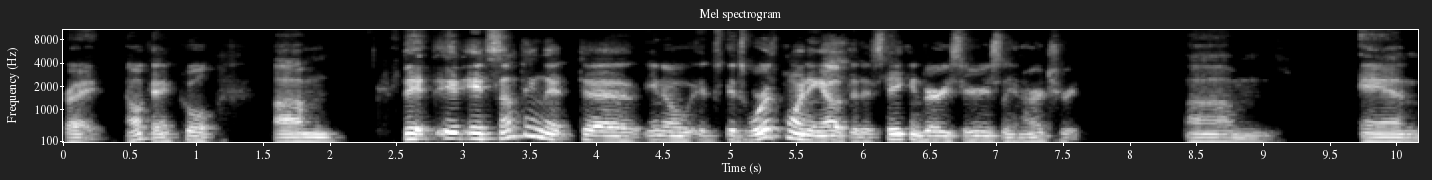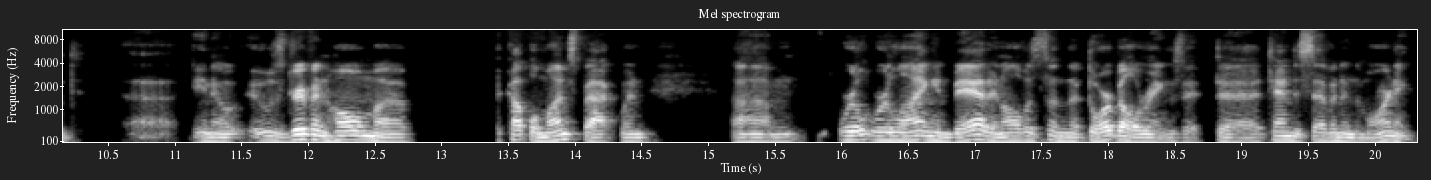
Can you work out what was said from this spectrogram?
Right. Okay. Cool. Um, it, it, it's something that uh, you know it's it's worth pointing out that it's taken very seriously in archery. Um, and uh, you know, it was driven home uh, a couple months back when um, we're we're lying in bed, and all of a sudden the doorbell rings at uh, ten to seven in the morning,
